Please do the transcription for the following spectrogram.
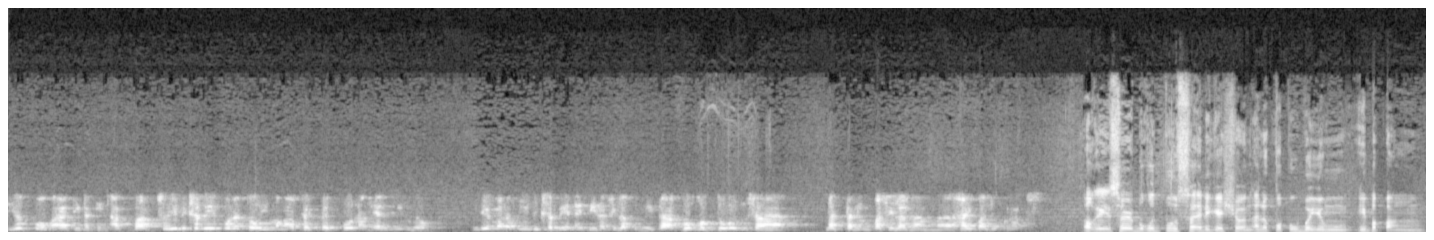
yun po ang ating naging hakbang. So, ibig sabihin po na to, yung mga affected po ng El Nino, hindi man ang ibig sabihin na hindi na sila kumita. Bukod doon sa nagtanim pa sila ng ah, high value crops. Okay, sir, bukod po sa irrigation, ano po po ba yung iba pang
